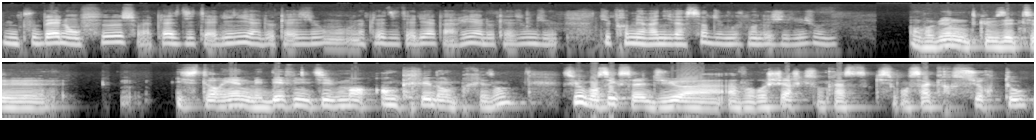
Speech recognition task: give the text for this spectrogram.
une poubelle en feu sur la place d'Italie à l'occasion, la place d'Italie à Paris à l'occasion du, premier anniversaire du mouvement des Gilets jaunes. On voit bien que vous êtes euh, historienne, mais définitivement ancrée dans le présent. Est-ce que vous pensez que ça être dû à, à vos recherches qui, sont, qui se consacrent surtout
